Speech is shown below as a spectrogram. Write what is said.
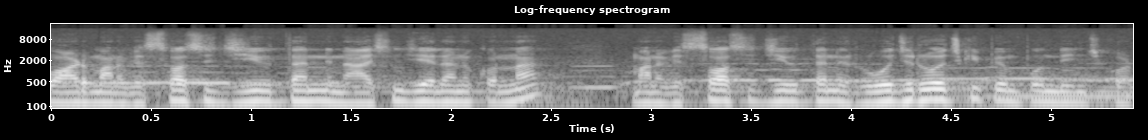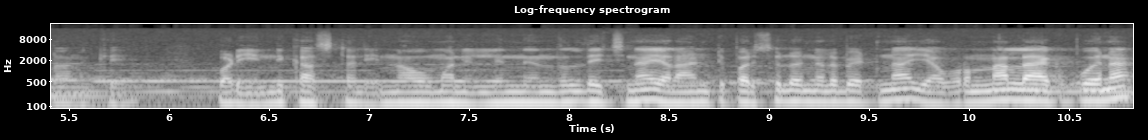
వాడు మన విశ్వాస జీవితాన్ని నాశనం చేయాలనుకున్నా మన విశ్వాస జీవితాన్ని రోజు రోజుకి పెంపొందించుకోవడానికి వాడు ఎన్ని కష్టాలు ఎన్ని అవమానాలు ఎన్ని నిందలు తెచ్చినా ఎలాంటి పరిస్థితుల్లో నిలబెట్టినా ఎవరున్నా లేకపోయినా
